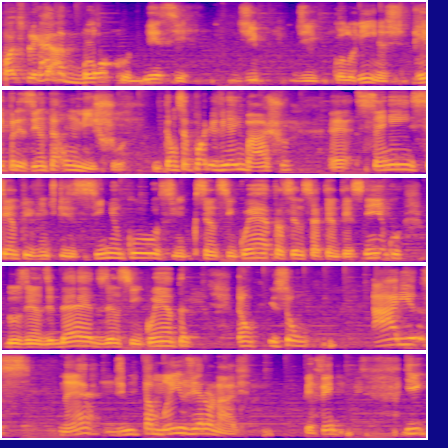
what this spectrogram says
Pode explicar. Cada bloco desse de, de coluninhas representa um nicho. Então você pode ver aí embaixo é, 100, 125, 150, 175, 210, 250. Então, isso são áreas né, de tamanhos de aeronave. Perfeito? E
